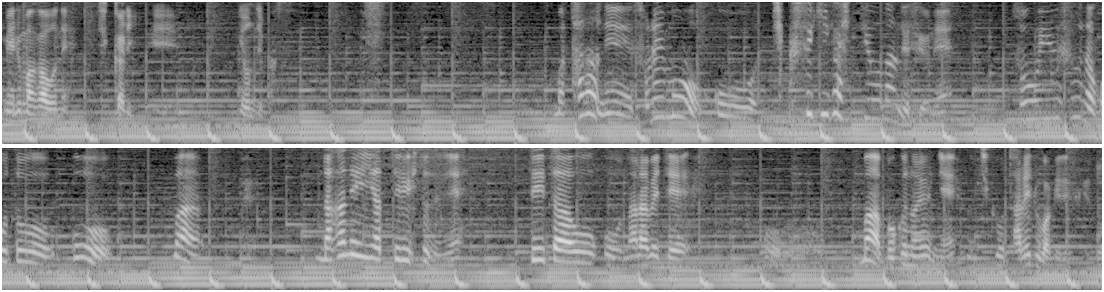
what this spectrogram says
メルマガをねしっかり、えー、読んでます。まあ、ただねそれもこう蓄積が必要なんですよね。そういうふうなことをまあ長年やってる人でねデータをこう並べてまあ僕のようにねうんちくを垂れるわけですけど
